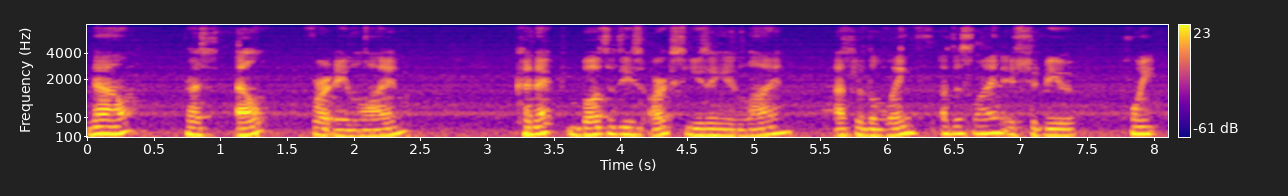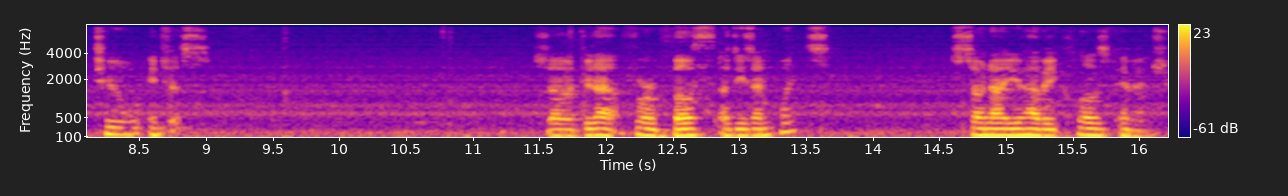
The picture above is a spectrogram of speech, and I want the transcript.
Now, press L for a line. Connect both of these arcs using a line. As for the length of this line, it should be 0.2 inches. So do that for both of these endpoints. So now you have a closed image.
